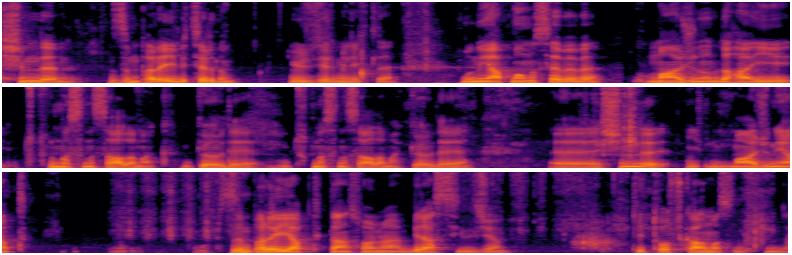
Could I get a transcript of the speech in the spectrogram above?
Şimdi zımparayı bitirdim 120'likle. Bunu yapmamın sebebi macunun daha iyi tutulmasını sağlamak gövdeye, tutmasını sağlamak gövdeye. Ee, şimdi macunu yaptık, zımparayı yaptıktan sonra biraz sileceğim ki toz kalmasın üstünde.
